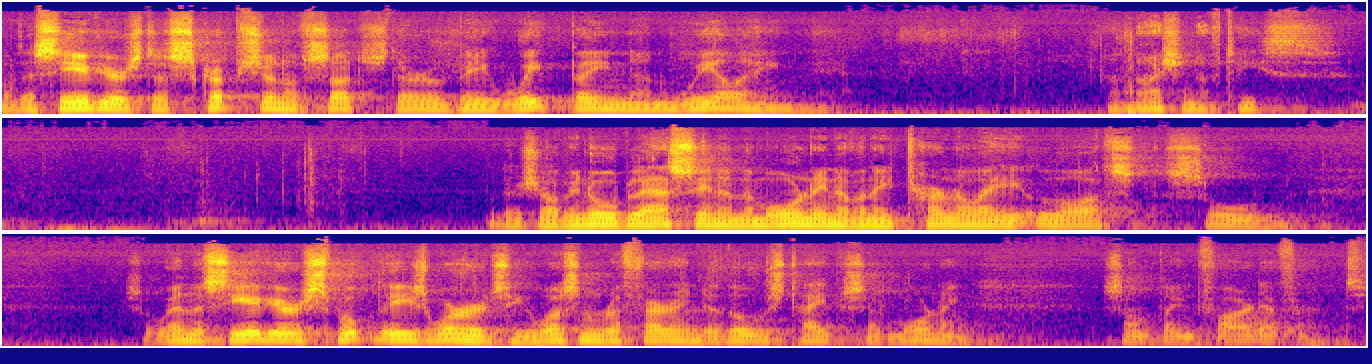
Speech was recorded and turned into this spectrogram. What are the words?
of the Saviour's description of such, there will be weeping and wailing and gnashing of teeth. There shall be no blessing in the mourning of an eternally lost soul. So when the Saviour spoke these words, he wasn't referring to those types of mourning, something far different.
